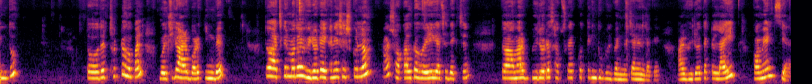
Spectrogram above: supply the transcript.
কিন্তু। তো ওদের ছোট্ট গোপাল বলছিল আর বড় কিনবে। তো আজকের মতো ভিডিওটা এখানে শেষ করলাম। আর সকাল তো হয়েই গেছে দেখছেন। তো আমার ভিডিওটা সাবস্ক্রাইব করতে কিন্তু ভুলবেন না চ্যানেলটাকে। আর ভিডিওতে একটা লাইক কমেন্ট শেয়ার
